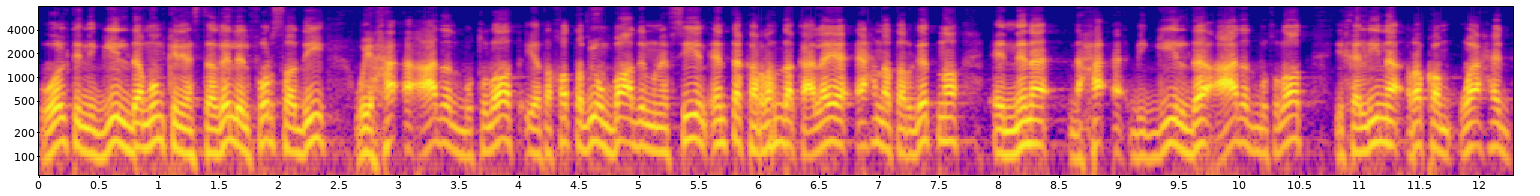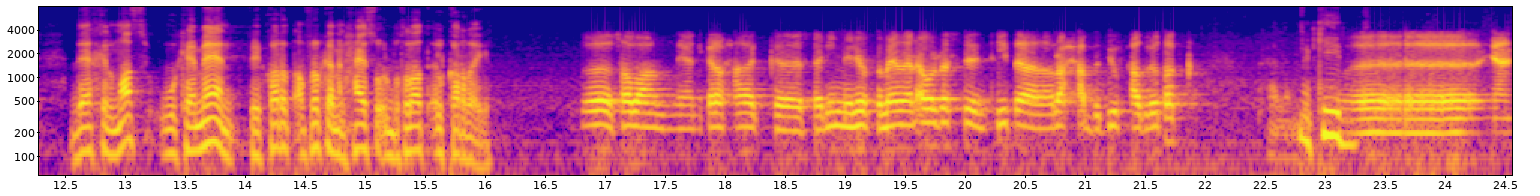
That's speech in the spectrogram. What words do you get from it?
وقلت إن الجيل ده ممكن يستغل الفرصة دي ويحقق عدد بطولات يتخطى بيهم بعض المنافسين. أنت كان ردك عليا إحنا تارجتنا إننا نحقق بالجيل ده عدد بطولات يخلينا رقم واحد داخل مصر وكمان في قارة أفريقيا من حيث البطولات القارية. طبعا يعني كلام حضرتك آه، سليم مليون في المية. أنا الأول بس نسيت أرحب بضيوف حضرتك. أكيد. آه، يعني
